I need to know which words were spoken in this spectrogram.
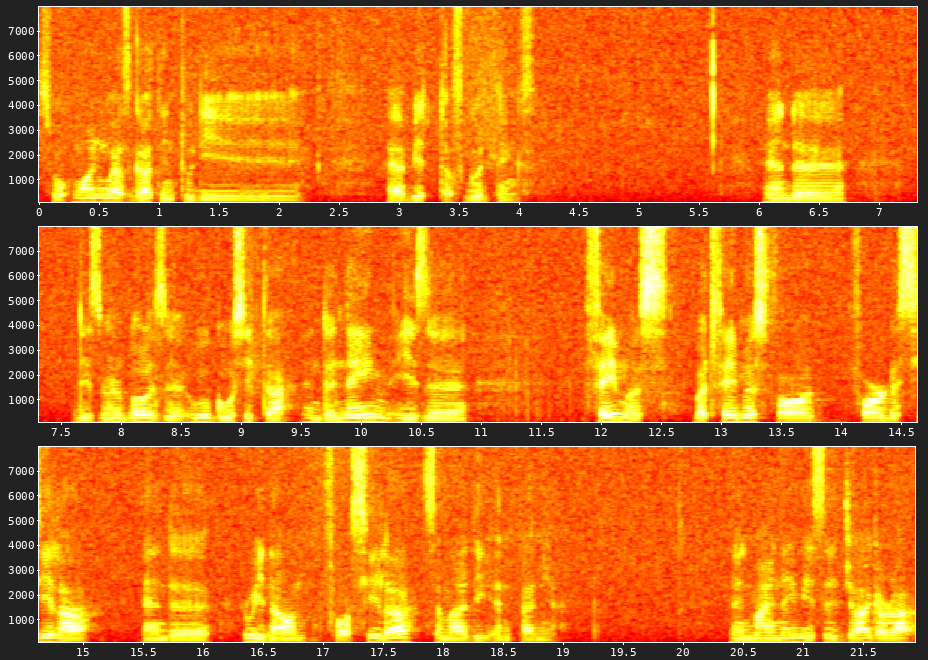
So one who has got into the habit of good things. And uh, this venerable is uh, U Ghosita, and the name is uh, famous, but famous for for the sila and uh, renowned for sila, samadhi, and panya. And my name is uh, Jagara,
